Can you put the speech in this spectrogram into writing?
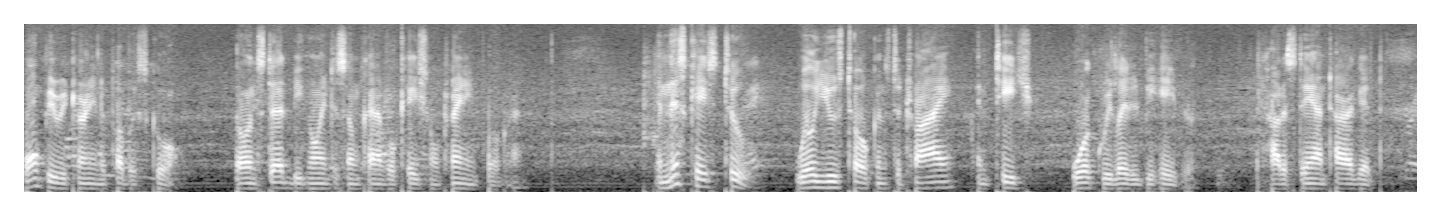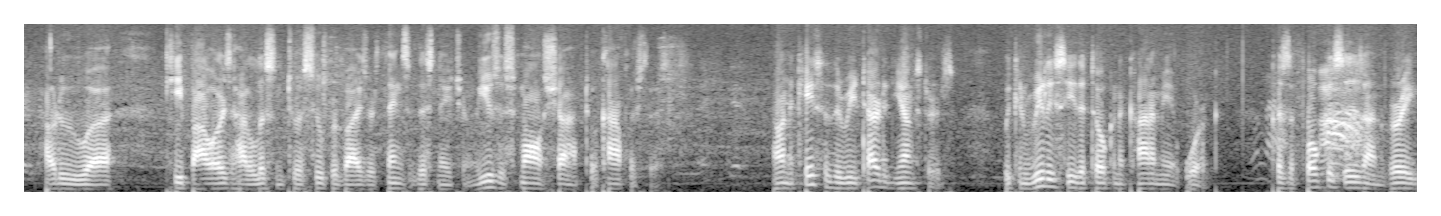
won't be returning to public school. They'll instead be going to some kind of vocational training program. In this case, too, we'll use tokens to try and teach work-related behavior, like how to stay on target, how to uh, keep hours, how to listen to a supervisor, things of this nature. We use a small shop to accomplish this. Now, in the case of the retarded youngsters, we can really see the token economy at work because the focus is on very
